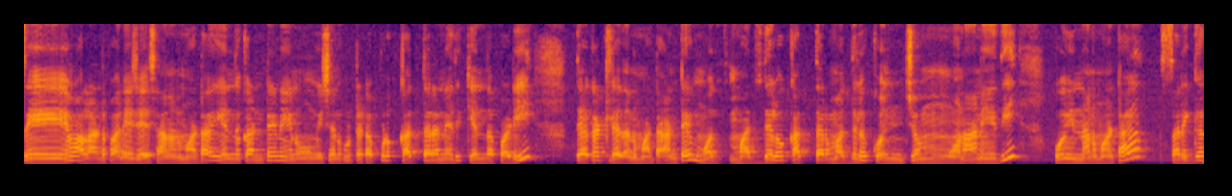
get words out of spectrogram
సేమ్ అలాంటి పనే చేశాను అనమాట ఎందుకంటే నేను మిషన్ కుట్టేటప్పుడు కత్తెర అనేది కింద పడి తెగట్లేదనమాట అంటే మధ్యలో కత్తెర మధ్యలో కొంచెం మొన అనేది పోయిందనమాట సరిగ్గా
